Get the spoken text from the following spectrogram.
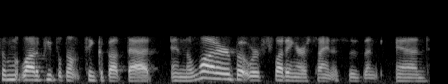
a lot of people don't think about that in the water, but we're flooding our sinuses and and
